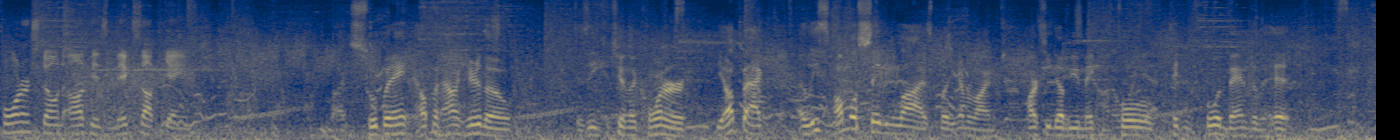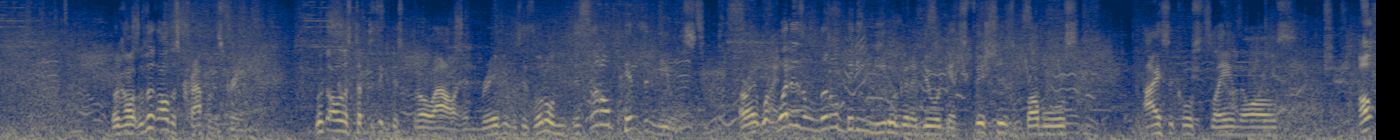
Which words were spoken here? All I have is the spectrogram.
cornerstone of his mix-up game. Like swooping ain't helping out here though. Dizzy gets you in the corner. The up back, at least almost saving lives, but never mind. RTW making full, taking full advantage of the hit. Look, all, look at all this crap on the screen. Look at all this stuff that they can just throw out. And Raven with his little, his little pins and needles. All right, what, what is a little bitty needle gonna do against fishes, bubbles, icicles, flame walls? Oh,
